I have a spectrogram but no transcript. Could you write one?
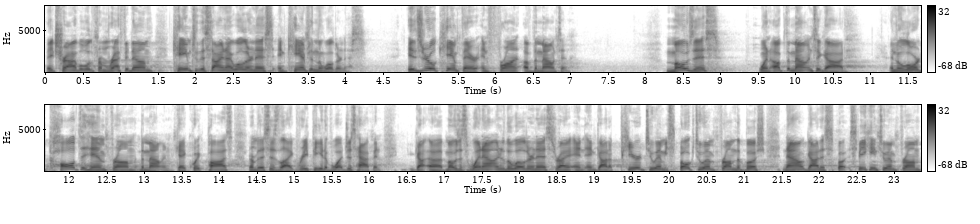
They traveled from Rephidim, came to the Sinai wilderness, and camped in the wilderness. Israel camped there in front of the mountain. Moses went up the mountain to God, And the Lord called to him from the mountain. Okay, quick pause. Remember, this is like repeat of what just happened. God, uh, Moses went out into the wilderness, right? And, and God appeared to him. He spoke to him from the bush. Now God is sp- speaking to him from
